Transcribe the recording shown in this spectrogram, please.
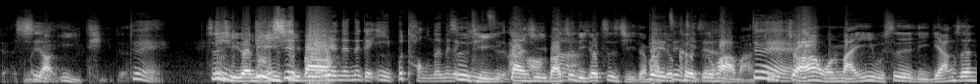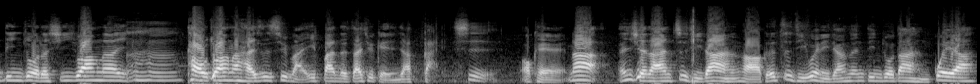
的，什么叫异体的？对。自体的免疫细胞，别人的那个意，不同的那个自体干细胞，自体就自己的嘛，就克制化嘛。对，就好像我们买衣服，是你量身定做的西装呢，嗯、套装呢，还是去买一般的再去给人家改？是。OK，那很显然字体当然很好，可是字体为你量身定做当然很贵啊，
